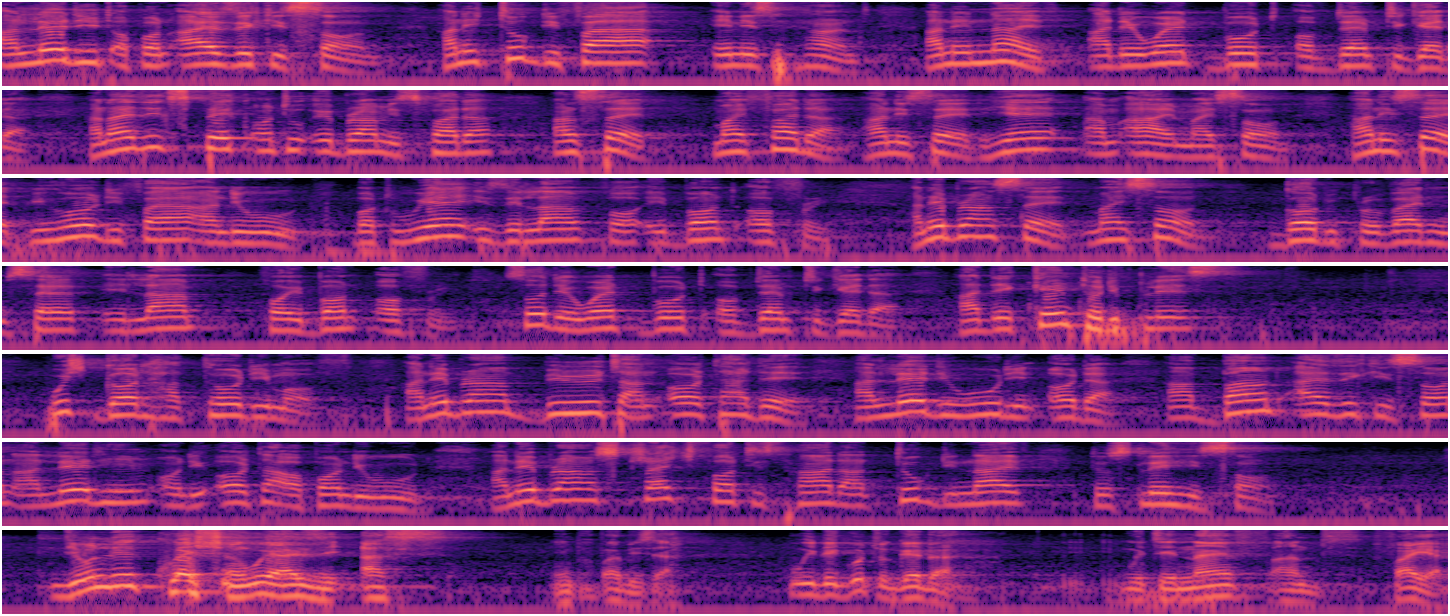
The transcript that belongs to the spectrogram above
and laid it upon Isaac his son. And he took the fire in his hand and a knife, and they went both of them together. And Isaac spake unto Abraham his father and said, My father. And he said, Here am I, my son. And he said, Behold the fire and the wood, but where is the lamb for a burnt offering? And Abraham said, My son, God will provide himself a lamb for a burnt offering. So they went both of them together, and they came to the place which God had told him of. And Abraham built an altar there, and laid the wood in order, and bound Isaac his son, and laid him on the altar upon the wood. And Abraham stretched forth his hand and took the knife to slay his son. The only question where Isaac asked in Papa Bisa, will they go together with a knife and fire?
